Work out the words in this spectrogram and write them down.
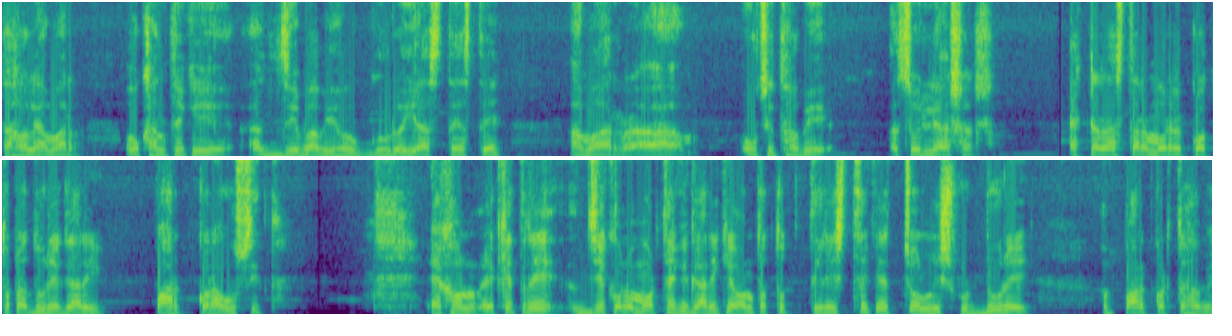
তাহলে আমার ওখান থেকে আহ, যেভাবে হোক ঘুরাই আস্তে আস্তে আমার উচিত হবে চলে আসার। একটা রাস্তার মোড়ের কতটা দূরে গাড়ি পার্ক করা উচিত? এখন এক্ষেত্রে যে কোনো মোড় থেকে গাড়িকে অন্তত তিরিশ থেকে চল্লিশ ফুট দূরে পার্ক করতে হবে।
